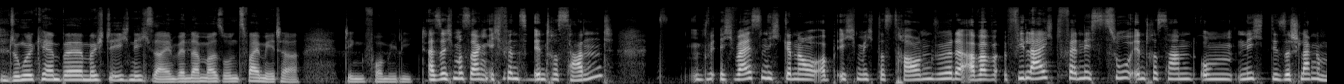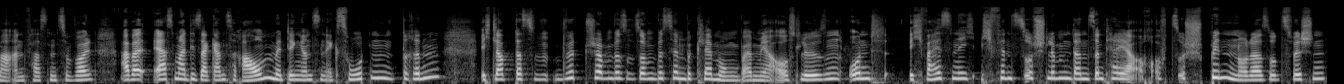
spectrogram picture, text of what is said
im Dschungelcamp äh, möchte ich nicht sein, wenn da mal so ein zwei Meter Ding vor mir liegt. Also ich muss sagen, ich find's interessant. Ich weiß nicht genau, ob ich mich das trauen würde, aber vielleicht fände ich es zu interessant, um nicht diese Schlange mal anfassen zu wollen. Aber erstmal dieser ganze Raum mit den ganzen Exoten drin, ich glaube, das wird schon so ein bisschen Beklemmung bei mir auslösen. Und ich weiß nicht, ich finde es so schlimm, dann sind ja ja auch oft so Spinnen oder so zwischen.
